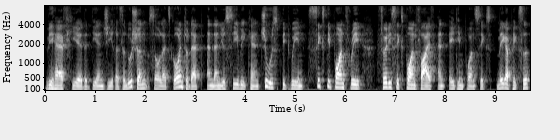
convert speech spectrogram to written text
we have here the DNG resolution. So let's go into that and then you see we can choose between 60.3, 36.5 and 18.6 megapixel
